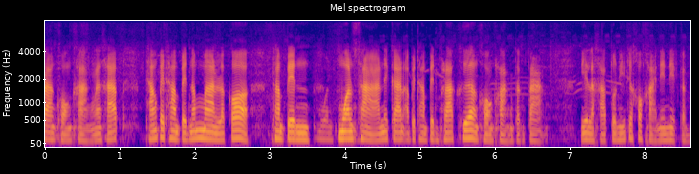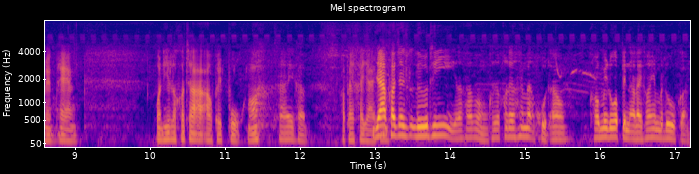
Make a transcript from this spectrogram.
รางของขลังนะครับ ทั้งไปทำเป็นน้ำมัน แล้วก็ทำเป็นมวลมวลสารในการเอาไปทำเป็นพระเครื่องของขลังต่างๆ นี่แหละครับ ตัวนี้ที่เขาขายในเน็ตกันแพงๆ วันนี้เราก็จะเอาไปปลูกเนาะใช่ครับ เอาไปขยายญาติเขาจะรื้อที่แล้วครับ ผมเขาเขาเรียกให้มาขุดเอาเขาไม่รู้ว่าเป็นอะไรเขาให้มาดูก่อน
